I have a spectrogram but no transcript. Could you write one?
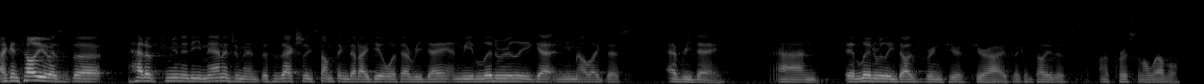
I can tell you, as the head of community management, this is actually something that I deal with every day, and we literally get an email like this every day. And it literally does bring tears to your eyes. I can tell you this on a personal level.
